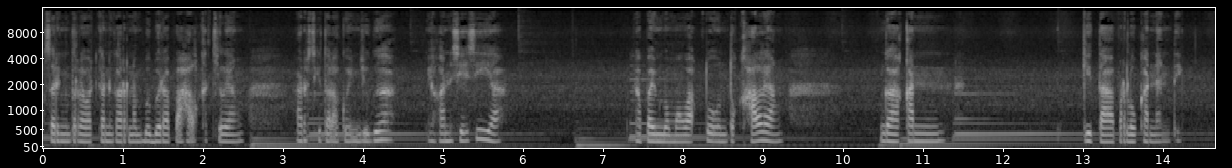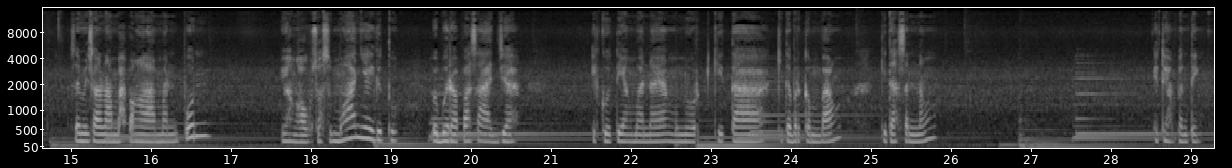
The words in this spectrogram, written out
sering terlewatkan karena beberapa hal kecil yang harus kita lakuin juga ya kan sia-sia. Ngapain mau waktu untuk hal yang nggak akan kita perlukan nanti? Semisal nambah pengalaman pun ya nggak usah semuanya gitu. Beberapa saja. Ikuti yang mana yang menurut kita kita berkembang kita seneng. Itu yang penting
